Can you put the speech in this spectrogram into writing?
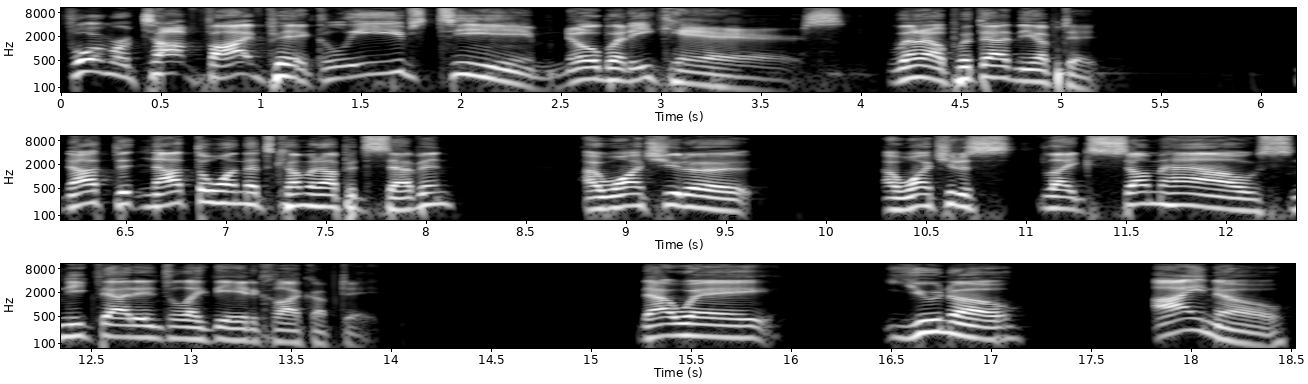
Former top five pick leaves team. Nobody cares. Leno, put that in the update. Not the not the one that's coming up at seven. I want you to I want you to like somehow sneak that into like the eight o'clock update. That way, you know, I know,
